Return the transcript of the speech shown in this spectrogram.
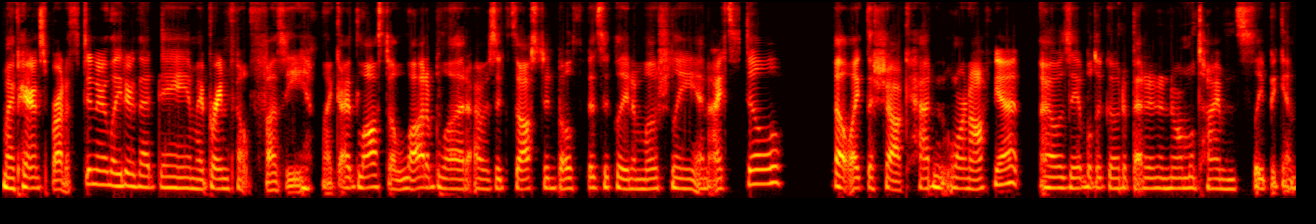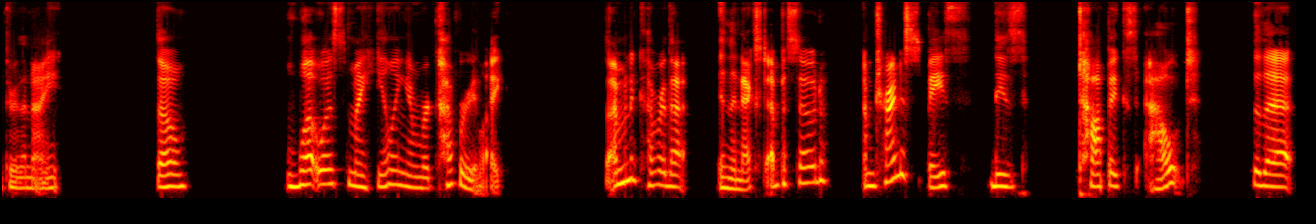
My parents brought us dinner later that day, and my brain felt fuzzy. Like I'd lost a lot of blood. I was exhausted both physically and emotionally, and I still felt like the shock hadn't worn off yet. I was able to go to bed at a normal time and sleep again through the night. So, what was my healing and recovery like? So I'm going to cover that in the next episode. I'm trying to space these topics out so that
